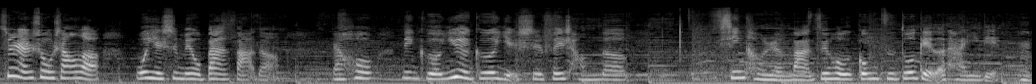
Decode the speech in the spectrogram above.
虽然受伤了，我也是没有办法的。然后那个岳哥也是非常的心疼人吧，最后工资多给了他一点，嗯。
